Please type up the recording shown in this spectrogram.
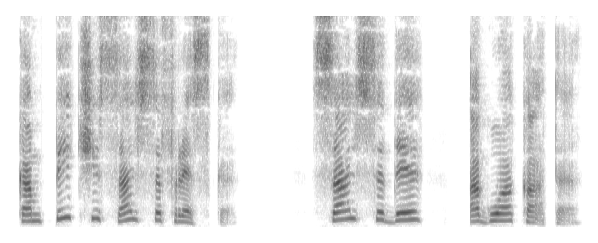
кампечи сальса фреско, сальса де агуаката,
